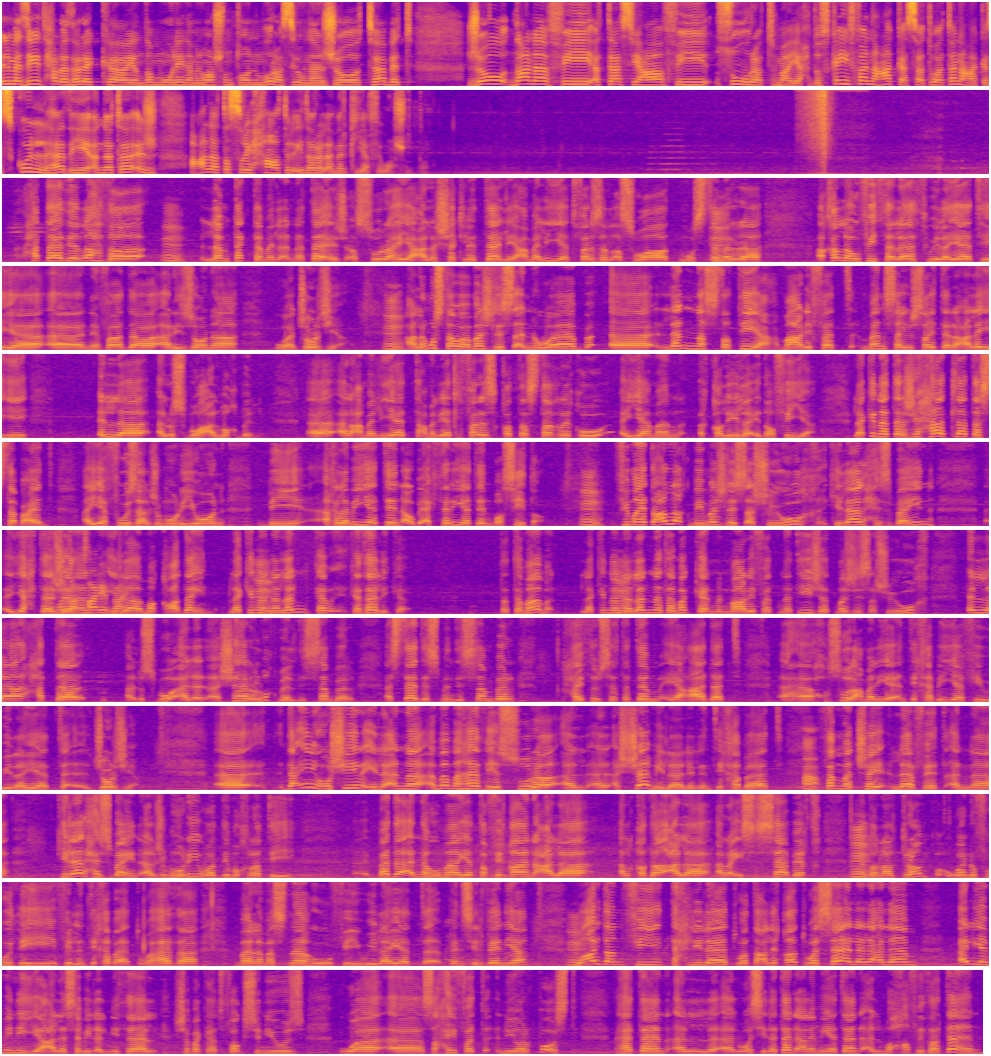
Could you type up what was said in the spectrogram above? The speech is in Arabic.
للمزيد حول ذلك ينضم إلينا من واشنطن مراسلنا جو تابت. جو ضعنا في التاسعة في صورة ما يحدث. كيف انعكست وتنعكس كل هذه النتائج على تصريحات الإدارة الأمريكية في واشنطن؟ حتى هذه اللحظة م. لم تكتمل النتائج. الصورة هي على الشكل التالي. عملية فرز الأصوات مستمرة. م. أقله في ثلاث ولايات هي نيفادا أريزونا وجورجيا. م. على مستوى مجلس النواب لن نستطيع معرفة من سيسيطر عليه إلا الأسبوع المقبل. العمليات عمليات الفرز قد تستغرق أياما قليلة إضافية لكن الترجيحات لا تستبعد أن يفوز الجمهوريون بأغلبية أو بأكثرية بسيطة. فيما يتعلق بمجلس الشيوخ كلا الحزبين يحتاجان إلى مقعدين لكننا. لن كذلك تماما لكننا. لن نتمكن من معرفة نتيجة مجلس الشيوخ إلا حتى الأسبوع الشهر المقبل ديسمبر السادس من ديسمبر حيث ستتم إعادة حصول عملية انتخابية في ولاية جورجيا دعيني أشير إلى أن أمام هذه الصورة الشاملة للانتخابات آه. ثمة شيء لافت أن كلا الحزبين الجمهوري والديمقراطي بدأ أنهما يتفقان على القضاء على الرئيس السابق م. دونالد ترامب ونفوذه في الانتخابات وهذا ما لمسناه في ولاية بنسلفانيا م. وأيضا في تحليلات وتعليقات وسائل الإعلام اليمينية على سبيل المثال شبكة فوكس نيوز وصحيفة نيويورك بوست. هاتان الوسيلتان الإعلاميتان المحافظتان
